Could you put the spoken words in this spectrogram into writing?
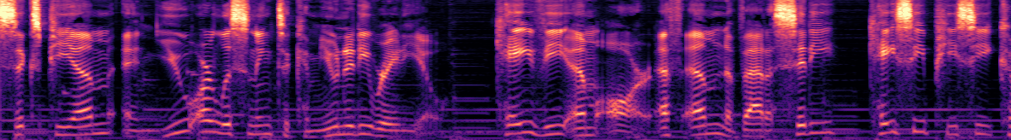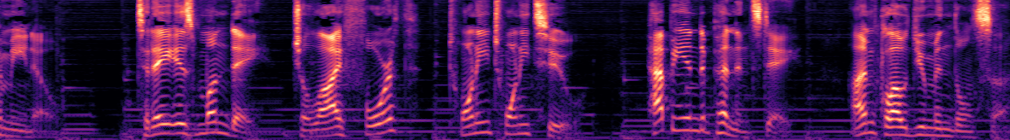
6 p.m., and you are listening to Community Radio, KVMR, FM Nevada City, KCPC Camino. Today is Monday, July 4th, 2022. Happy Independence Day. I'm Claudio Mendonça.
